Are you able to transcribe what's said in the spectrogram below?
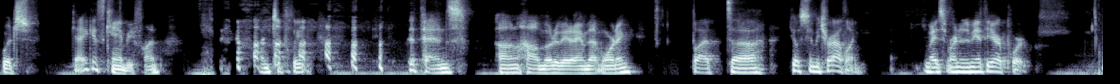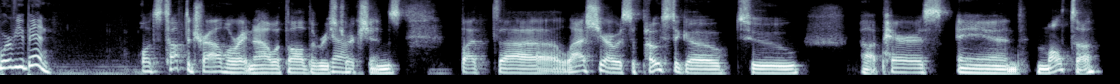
which I guess can be fun. I'm typically depends on how motivated I am that morning, but uh, you'll see me traveling. You might run into me at the airport. Where have you been? Well, it's tough to travel right now with all the restrictions. Yeah. But uh, last year I was supposed to go to uh, Paris and Malta,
